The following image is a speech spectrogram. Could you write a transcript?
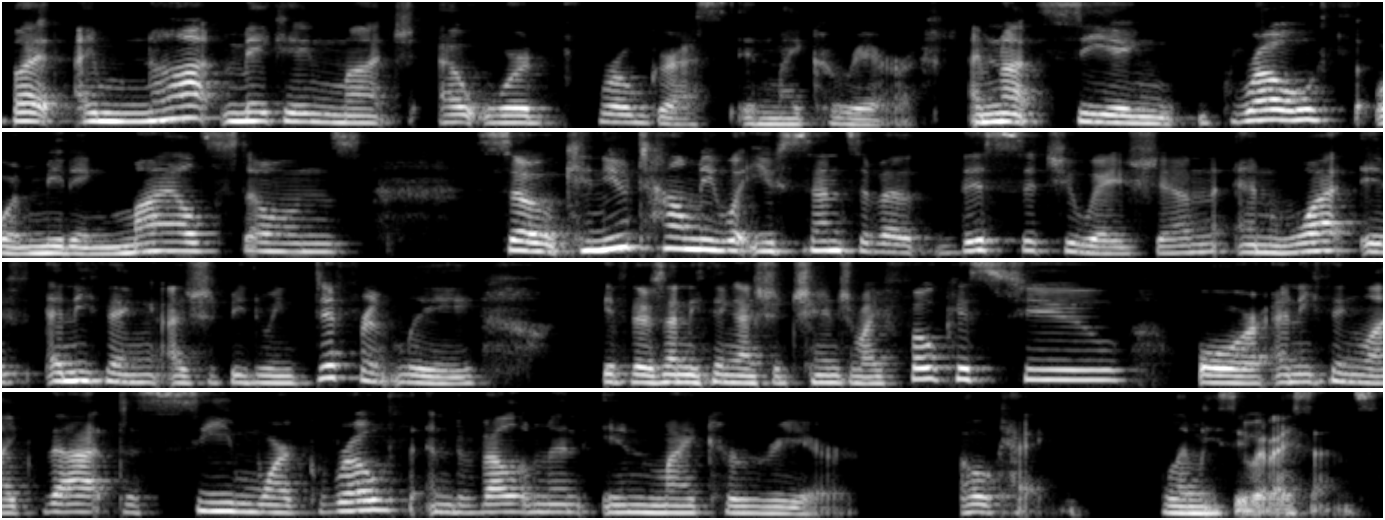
but I'm not making much outward progress in my career. I'm not seeing growth or meeting milestones. So, can you tell me what you sense about this situation and what, if anything, I should be doing differently? If there's anything I should change my focus to, or anything like that to see more growth and development in my career? Okay, let me see what I sense.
